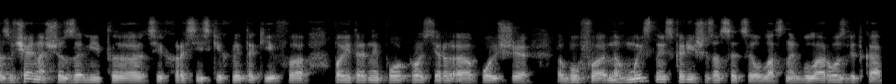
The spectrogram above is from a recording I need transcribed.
Звичайно, що заліт е, цих російських літаків повітряний по- простір Польщі був навмисний. Скоріше за все, це власне була розвідка.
